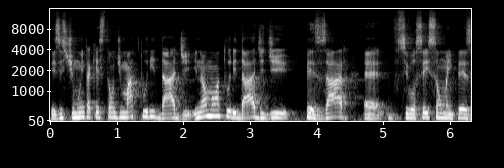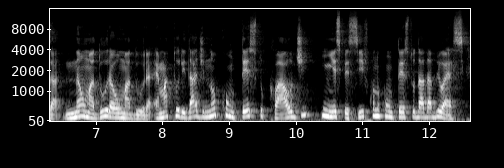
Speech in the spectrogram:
Existe muita questão de maturidade e não é uma maturidade de pesar é, se vocês são uma empresa não madura ou madura. É maturidade no contexto cloud, em específico no contexto da AWS.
